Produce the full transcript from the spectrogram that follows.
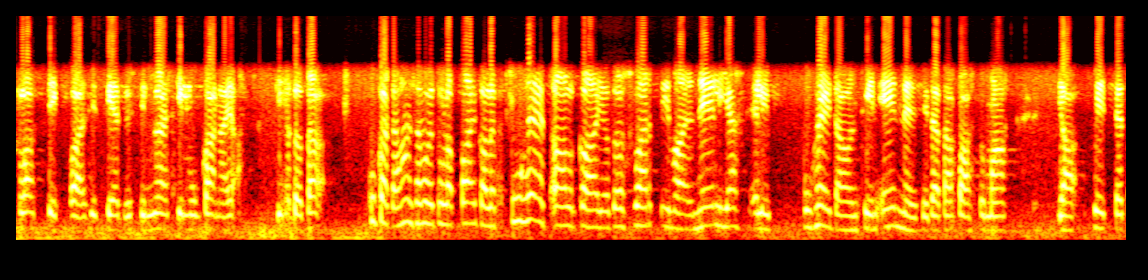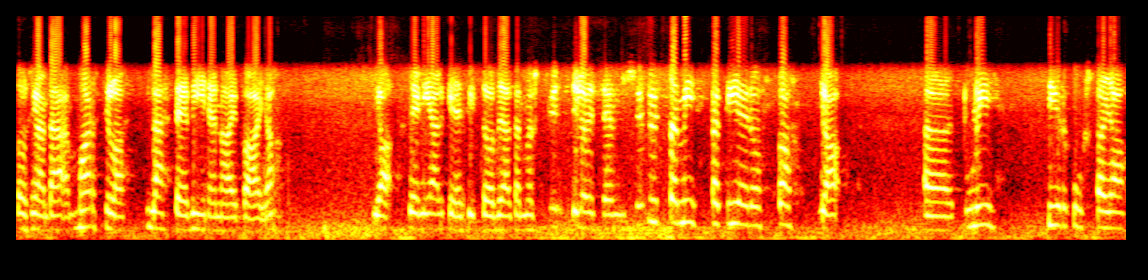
klassikkoa sitten tietysti myöskin mukana. Ja, ja tota, kuka tahansa voi tulla paikalle. Puheet alkaa jo tuossa varttiin vai neljä, eli puheita on siinä ennen sitä tapahtumaa. Ja sitten tosiaan tämä Marssila lähtee viiden aikaa ja ja sen jälkeen sitten on vielä tämmöistä kynttilöiden sytyttämistä tiedossa ja ää, tuli sirkusta ja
